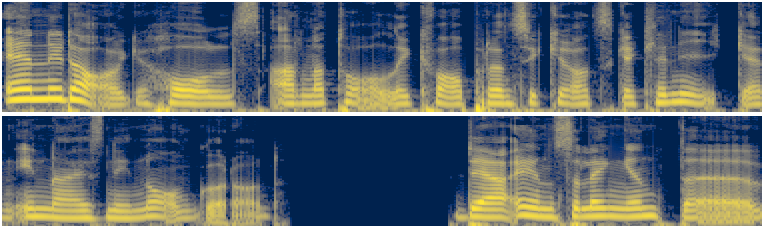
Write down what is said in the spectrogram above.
Än idag hålls Anatoly kvar på den psykiatriska kliniken i Nizhny Novgorod. Det är än så länge inte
